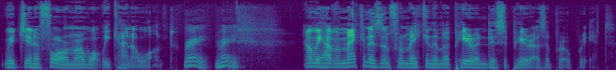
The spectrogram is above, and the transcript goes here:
which in a form are what we kind of want. Right, right. and we have a mechanism for making them appear and disappear as appropriate.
